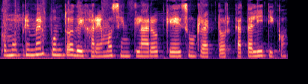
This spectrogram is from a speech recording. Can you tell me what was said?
Como primer punto dejaremos en claro qué es un reactor catalítico.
